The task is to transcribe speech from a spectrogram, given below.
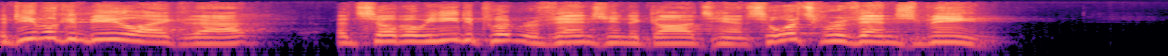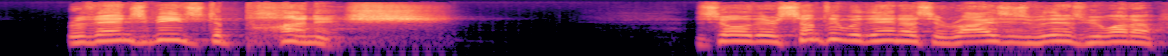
And people can be like that. And so, but we need to put revenge into God's hands. So, what's revenge mean? Revenge means to punish. So, there's something within us that rises within us. We want to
